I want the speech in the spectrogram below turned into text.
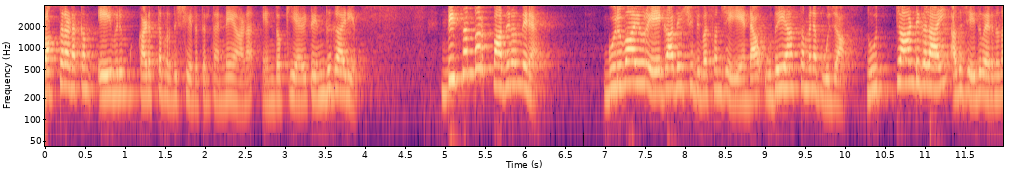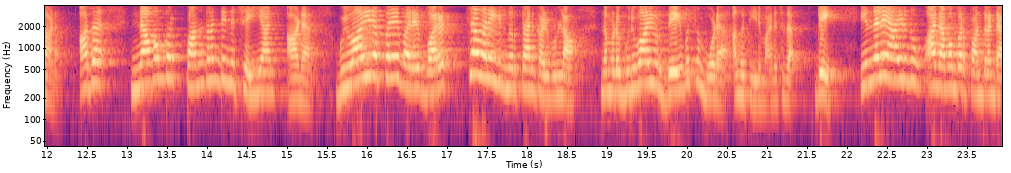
ഭക്തരടക്കം ഏവരും കടുത്ത പ്രതിഷേധത്തിൽ തന്നെയാണ്. എന്തൊക്കെയായിട്ട് എന്ത് കാര്യം? ഡിസംബർ പതിനൊന്നിന് ഗുരുവായൂർ ഏകാദശി ദിവസം ചെയ്യേണ്ട ഉദയാസ്തമന പൂജ നൂറ്റാണ്ടുകളായി അത് ചെയ്തു വരുന്നതാണ്. അത് നവംബർ പന്ത്രണ്ടിന് ചെയ്യാൻ ആണ്. ഗുരുവായൂരപ്പനെ വരെ വരച്ച വരയിൽ നിർത്താൻ കഴിവുള്ള നമ്മുടെ ഗുരുവായൂർ ദേവസ്വം ബോർഡ് അങ്ങ് തീരുമാനിച്ചത്. ദേ ഇന്നലെ ആയിരുന്നു ആ നവംബർ പന്ത്രണ്ട്.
